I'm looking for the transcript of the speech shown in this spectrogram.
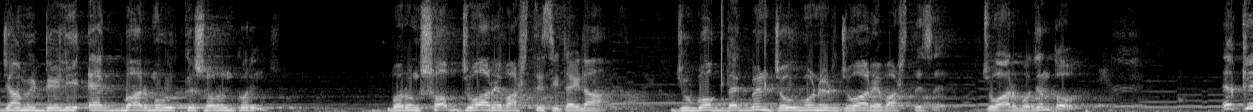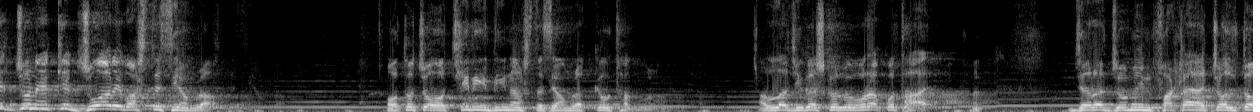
যে আমি ডেলি একবার মৌতকে স্মরণ করি। বরং সব জোয়ারে বাসতেছি তাই না? যুবক দেখবেন যৌবনের জোয়ারে বাসতেছে জোয়ার বোঝেন তো? এক একজন এক এক জোয়ারে বাসতেছি আমরা। অথচ অচিরি দিন আসতেছে, আমরা কেউ থাকব না। আল্লাহ জিজ্ঞাসা করবে, ওরা কোথায়? যারা জমিন ফাটায় চলতো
